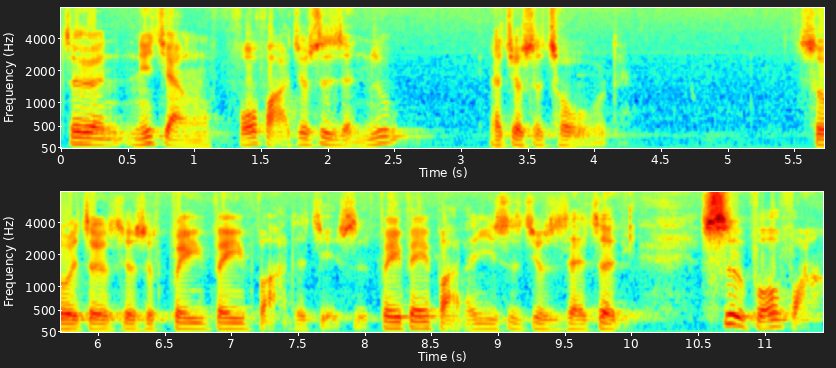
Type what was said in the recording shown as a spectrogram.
这个你讲佛法就是忍辱，那就是错误的。所以这个就是非非法的解释。非非法的意思就是在这里，是佛法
